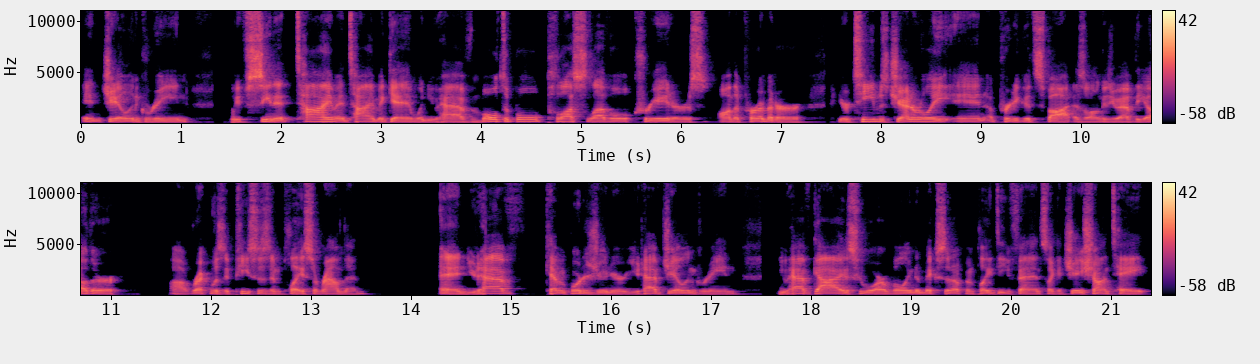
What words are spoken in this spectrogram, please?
in Jalen Green. We've seen it time and time again when you have multiple plus level creators on the perimeter. Your team's generally in a pretty good spot as long as you have the other uh, requisite pieces in place around them. And you'd have Kevin Porter Jr., you'd have Jalen Green, you have guys who are willing to mix it up and play defense, like a Jae'Sean Tate,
